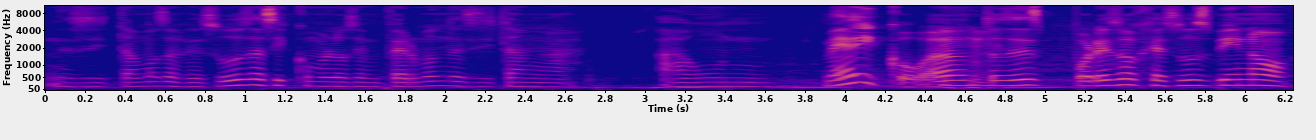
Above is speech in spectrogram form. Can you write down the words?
necesitamos a Jesús, así como los enfermos necesitan a, un médico. Entonces, por eso Jesús vino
